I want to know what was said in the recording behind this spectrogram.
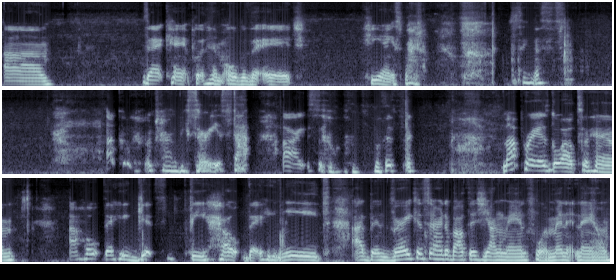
Um, that can't put him over the edge. he ain't Spider. See this. I'm trying to be serious. Stop. All right, so listen. My prayers go out to him. I hope that he gets the help that he needs. I've been very concerned about this young man for a minute now.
